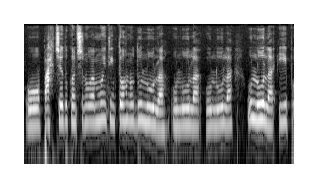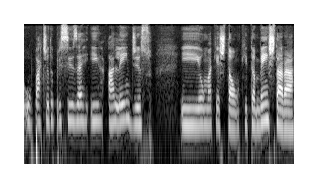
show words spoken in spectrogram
o partido continua muito em torno do Lula, o Lula, o Lula, o Lula, e o partido precisa ir além disso. E uma questão que também estará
